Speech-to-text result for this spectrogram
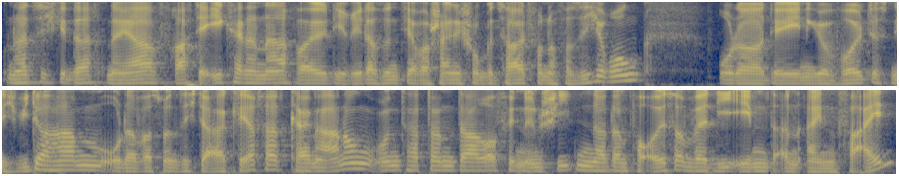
Und hat sich gedacht, naja, fragt ja eh keiner nach, weil die Räder sind ja wahrscheinlich schon bezahlt von der Versicherung. Oder derjenige wollte es nicht wiederhaben oder was man sich da erklärt hat, keine Ahnung. Und hat dann daraufhin entschieden, na dann veräußern wir die eben an einen Verein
